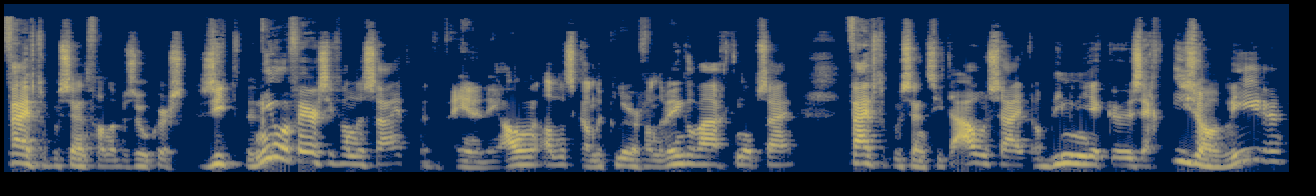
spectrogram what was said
50% van de bezoekers ziet de nieuwe versie van de site. Met het ene ding anders kan de kleur van de winkelwagenknop zijn. 50% ziet de oude site. Op die manier kun je dus echt isoleren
